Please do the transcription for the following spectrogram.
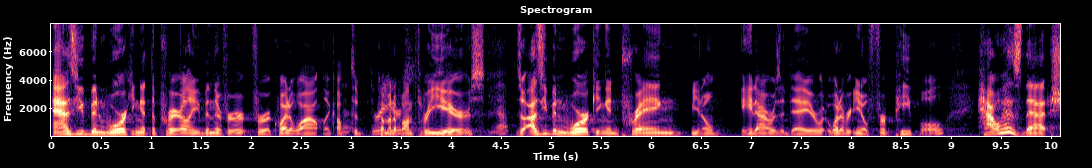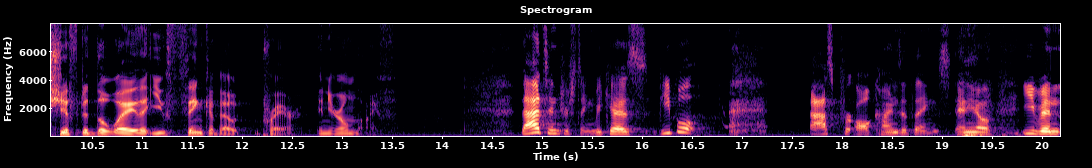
as you've been working at the prayer line, you've been there for, for quite a while, like up to three coming up on three years. Yep. So as you've been working and praying, you know, eight hours a day or whatever, you know, for people, how has that shifted the way that you think about prayer in your own life? That's interesting because people ask for all kinds of things. And, you know, even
